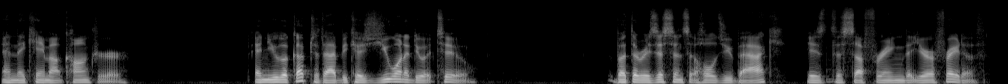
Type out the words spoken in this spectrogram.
And they came out conqueror and you look up to that because you want to do it too. But the resistance that holds you back is the suffering that you're afraid of.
